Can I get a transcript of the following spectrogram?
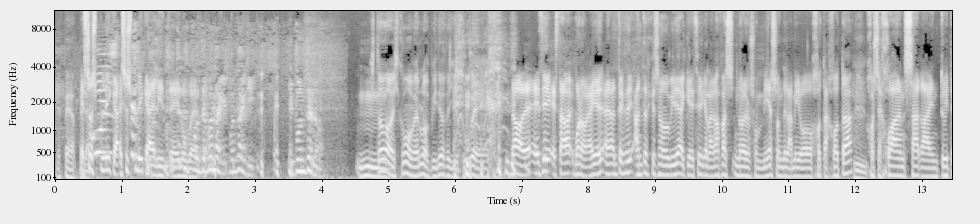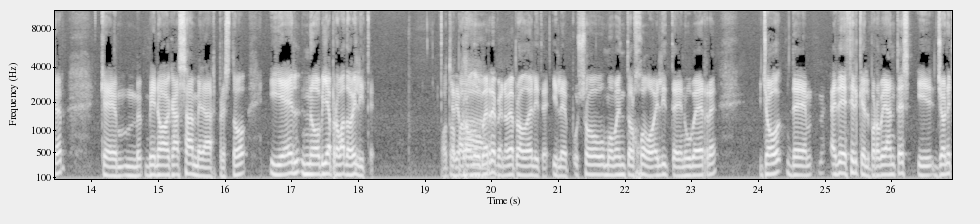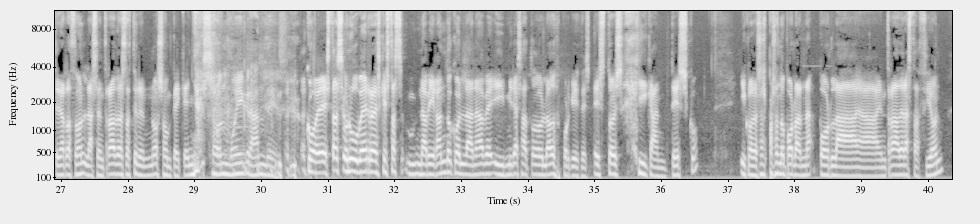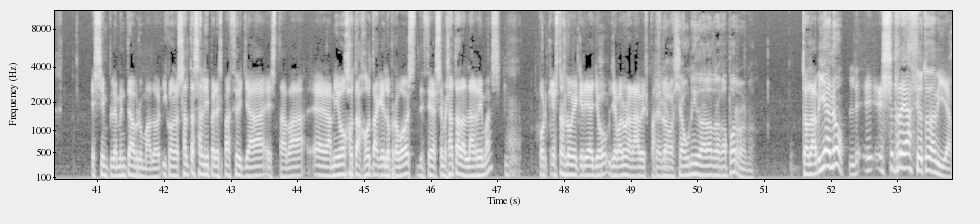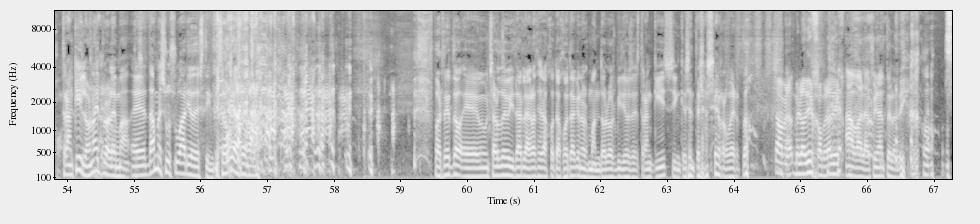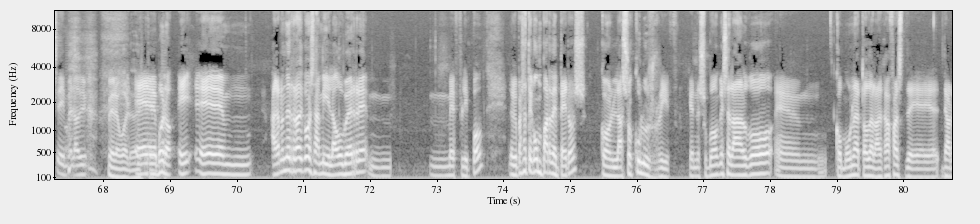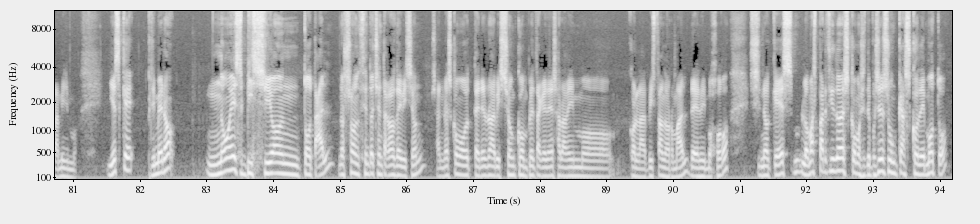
Espera, espera. Eso explica, eso explica Elite en Ponte, VR. ponte aquí, ponte aquí. Y póntelo. Mm, Esto es como ver los vídeos de YouTube. eh. No, es decir, estaba, bueno, hay- antes, antes que se me olvide, hay que decir que las gafas no son mías, son del amigo JJ, Mm. José Juan Saga en Twitter, que vino a casa, me las prestó y él no había probado Elite. Otro había para- probado VR, pero no había probado Elite. Y le puso un momento el juego Elite en VR. Yo de, he de decir que lo probé antes y Johnny tenía razón, las entradas de las estaciones no son pequeñas. Son muy grandes. Co- estás en un VR, es que estás navegando con la nave y miras a todos lados porque dices, esto es gigantesco. Y cuando estás pasando por la, na- por la entrada de la estación, es simplemente abrumador. Y cuando saltas al hiperespacio ya estaba el amigo JJ que lo probó, decía, se me saltan las lágrimas, porque esto es lo que quería yo, llevar una nave espacial. Pero se ha unido a la droga porro, ¿no? Todavía no, le- es reacio todavía. Tranquilo, no hay problema. Eh, dame su usuario de Steam, que se lo voy a regalar. Por cierto, eh, un saludo y darle las gracias a JJ que nos mandó los vídeos de Strankies sin que se enterase Roberto. No, me, lo, me lo dijo, me lo dijo. Ah, vale, al final te lo dijo. Sí, me lo dijo. Pero bueno. es Eh, que- bueno, eh, eh, a grandes rasgos, a mí la VR mm, me flipó. Lo que pasa tengo un par de peros con las Oculus Rift, que supongo que será algo eh, común a todas las gafas de, de ahora mismo. Y es que, primero, no es visión total, no son 180 grados de visión, o sea, no es como tener una visión completa que tienes ahora mismo con la vista normal del mismo juego, sino que es lo más parecido es como si te pusieses un casco de moto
